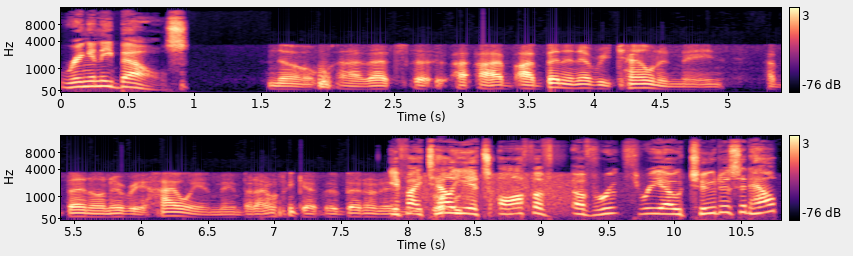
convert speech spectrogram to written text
Ring any bells? No, uh, that's uh, I, I've I've been in every town in Maine. I've been on every highway in Maine, but I don't think I've been on. If I tell you it's off of, of Route 302, does it help?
